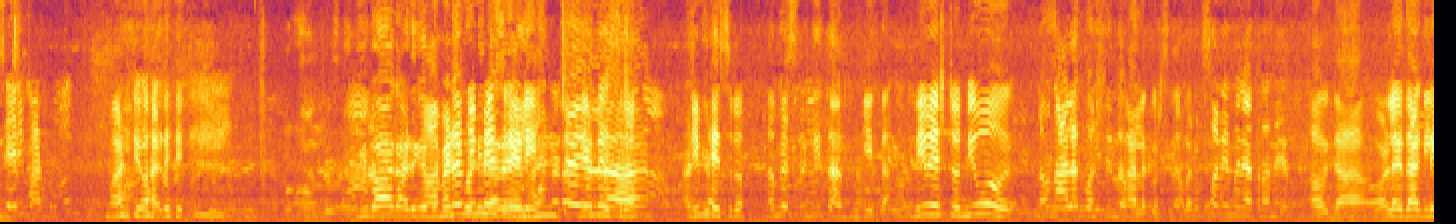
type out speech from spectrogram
ಸೇರಿ ಮಾಡ್ಬಿಡ್ತು ಮಾಡಿ ಮಾಡಿ. ಇವಾಗ ಅಡಿಗೆ ಮೇಡಮ್ ನಿಮ್ಮ ಹೆಸರು ಹೇಳಿ. ಮುಂಚೆ ನಿಮ್ಮ ಎಲ್ಲ ಹೆಸರು? ನಿಮ್ಮ ಹೆಸರು? ನಮ್ಮ ಹೆಸರು ಗೀತಾ ಅಂತ. ಗೀತಾ. ನೀವು ಎಷ್ಟು ನೀವು ನಾವು ನಾಲ್ಕು ವರ್ಷದಿಂದ ನಾಲ್ಕು ವರ್ಷದಿಂದ ಸ್ವಾಮಿ ಮನೆ ಹತ್ರನೇ ಇರ್ತೀವಿ. ಹೌದಾ? ಒಳ್ಳೇದಾಗ್ಲಿ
